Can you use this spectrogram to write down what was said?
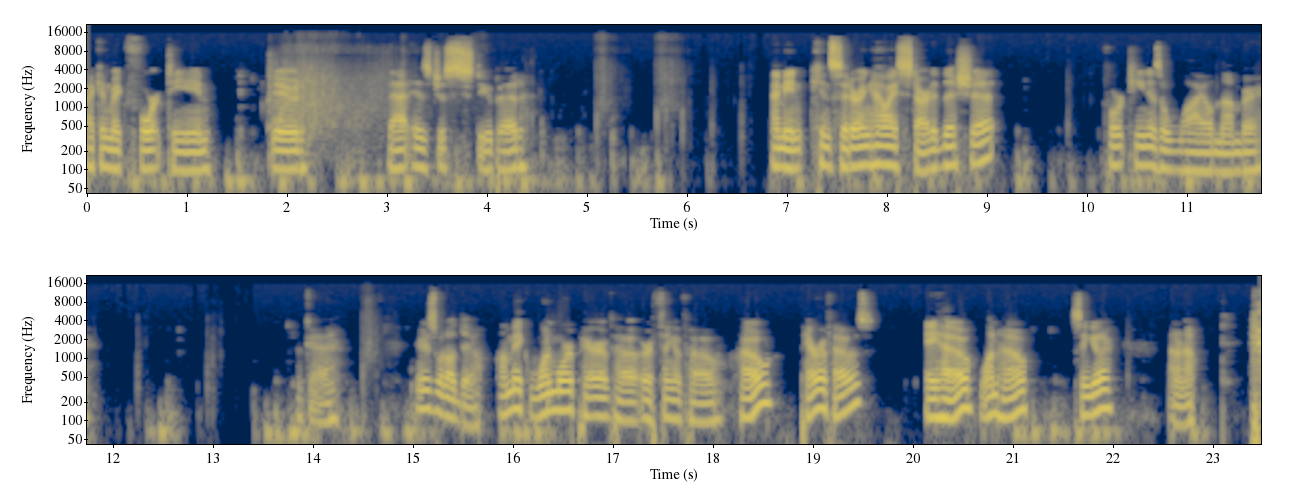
I can make 14. Dude. That is just stupid. I mean, considering how I started this shit, 14 is a wild number. Okay. Here's what I'll do. I'll make one more pair of hoe, or thing of hoe. Hoe? Pair of hoes? A hoe? One hoe? Singular? I don't know.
